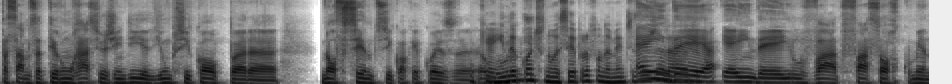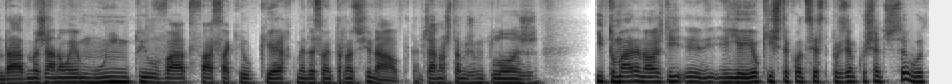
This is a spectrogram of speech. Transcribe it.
passámos a ter um rácio hoje em dia de um psicólogo para 900 e qualquer coisa. Que alunos. ainda continua a ser profundamente exagerado. Ainda é, ainda é elevado face ao recomendado, mas já não é muito elevado face àquilo que é a recomendação internacional. Portanto, já não estamos muito longe. E tomara nós, e é eu que isto acontecesse, por exemplo, com os centros de saúde.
